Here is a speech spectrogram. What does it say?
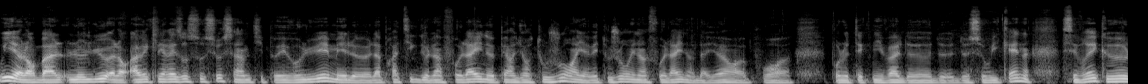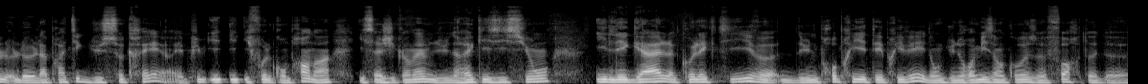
Oui, alors bah, le lieu, alors avec les réseaux sociaux, ça a un petit peu évolué, mais le, la pratique de l'infoline perdure toujours. Hein. Il y avait toujours une infoline d'ailleurs pour pour le Technival de, de, de ce week-end. C'est vrai que le, la pratique du secret, et puis il, il faut le comprendre, hein, il s'agit quand même d'une réquisition illégale, collective, d'une propriété privée, et donc d'une remise en cause forte de,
